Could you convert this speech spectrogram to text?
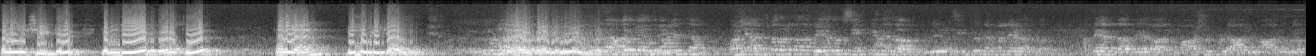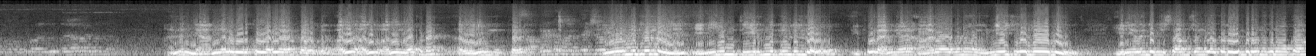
പരീക്ഷയുണ്ട് പറയാൻ അതാണ് എം ഡി എ പുറത്ത് അദ്ദേഹം ബില്ല് പുറത്തു അല്ല ഞങ്ങൾ പുറത്ത് പറയാൻ അത് അത് അത് നോക്കട്ടെ. അത് ഇനിയും തീർന്നിട്ടില്ലേ ഇനിയും തീർന്നിട്ടില്ലല്ലോ. ഇപ്പോൾ അന്യ ആരോപണം ഉന്നയിച്ചതല്ലേ ഉള്ളൂ. ഇനി അതിന്റെ വിശദാംശങ്ങളൊക്കെ വരുമ്പോഴേ നമുക്ക് നോക്കാം.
